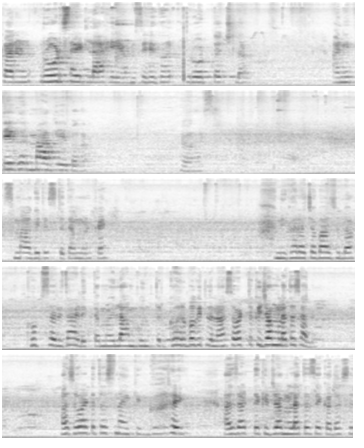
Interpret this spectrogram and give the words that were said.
कारण रोड साईडला आहे आमचं हे घर रोड टचला. आणि ते घर मागे आहे बघा. हा. मागे दिसतं त्यामुळे काय? आणि घराच्या बाजूला खूप सारे झाड आहेत त्यामुळे लांबून तर घर बघितलं ना असं वाटतं की जंगलातच आलं. असं वाटतच नाही की घर आहे. असं वाटतं की जंगलातच एखादं असं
